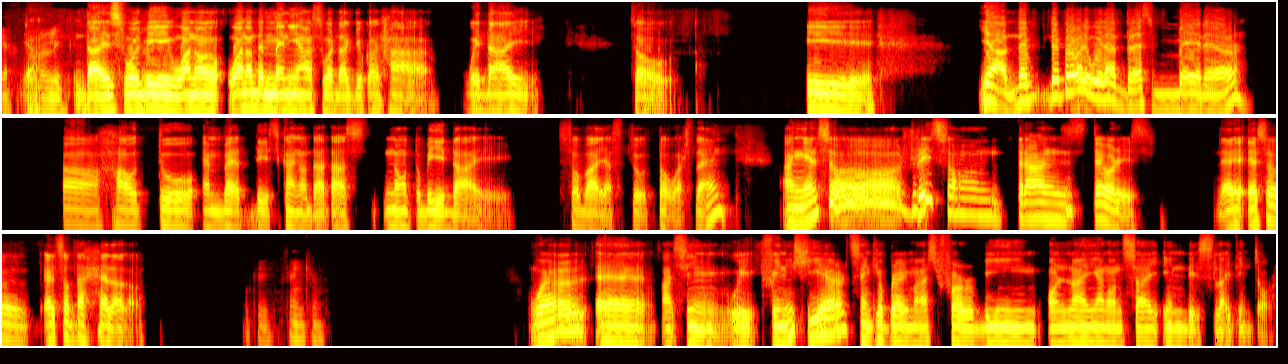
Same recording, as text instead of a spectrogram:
yeah, yeah. totally That is will be one of one of the many answers that you could have with AI. So, eh, yeah, they, they probably will address better uh, how to embed this kind of data not to be so biased to, towards them. And also read some trans theories. Eh, also, eso da hell a lot. okay thank you Well, uh, I think we finish here. Thank you very much for being online and on site in this lighting tour.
